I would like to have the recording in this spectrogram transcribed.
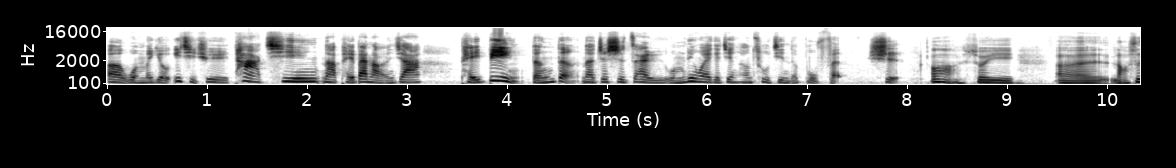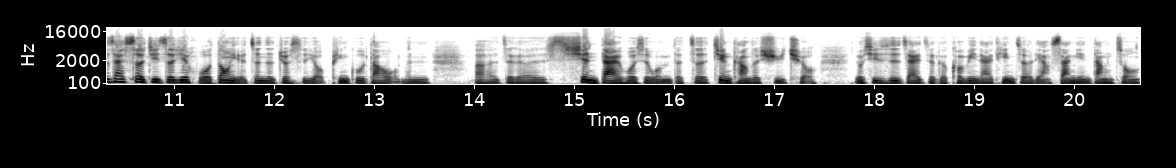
呃，我们有一起去踏青，那陪伴老人家陪病等等。那这是在于我们另外一个健康促进的部分，是哦，所以呃，老师在设计这些活动，也真的就是有评估到我们呃这个现代或是我们的这健康的需求，尤其是在这个 COVID-19 这两三年当中，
